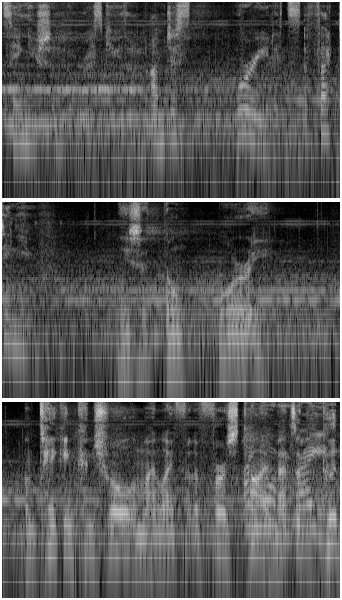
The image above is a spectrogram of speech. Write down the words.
not saying you shouldn't go rescue them. I'm just worried it's affecting you. Lisa, don't worry. I'm taking control of my life for the first time. know, That's a right. good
